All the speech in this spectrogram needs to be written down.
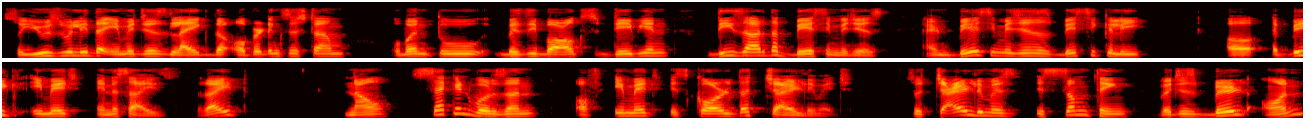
So usually the images like the operating system, Ubuntu, BusyBox, Debian, these are the base images and base images is basically uh, a big image in a size, right? Now second version of image is called the child image. So child image is something which is built on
